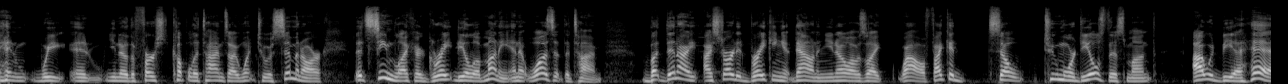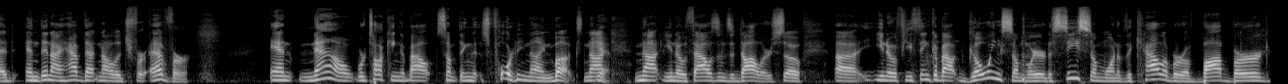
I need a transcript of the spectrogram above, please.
And we, and you know, the first couple of times I went to a seminar, it seemed like a great deal of money, and it was at the time. But then I, I started breaking it down, and you know, I was like, wow, if I could sell two more deals this month, I would be ahead, and then I have that knowledge forever. And now we're talking about something that's 49 bucks, not not you know thousands of dollars. So uh, you know if you think about going somewhere to see someone of the caliber of Bob Burg,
